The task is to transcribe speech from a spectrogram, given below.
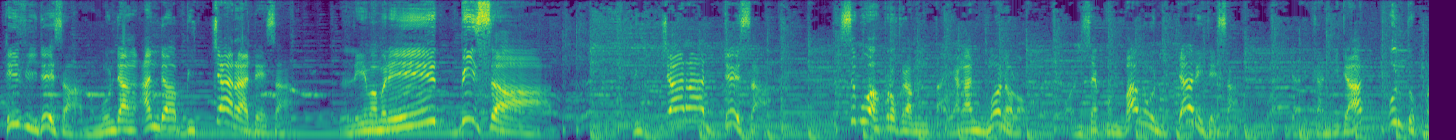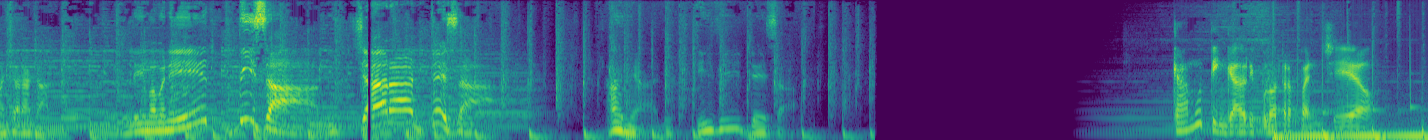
TV Desa mengundang Anda bicara desa. 5 menit bisa. Bicara Desa sebuah program tayangan monolog, konsep membangun dari desa, dari kandidat untuk masyarakat. 5 menit bisa bicara desa. Hanya di TV Desa. Kamu tinggal di pulau terpencil,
